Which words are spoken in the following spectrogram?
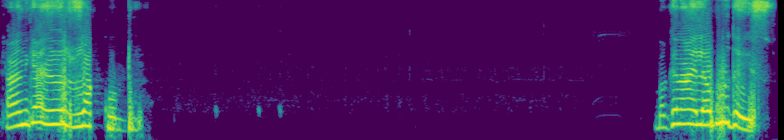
Kendi kendime tuzak kurdum. Bakın hala buradayız.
